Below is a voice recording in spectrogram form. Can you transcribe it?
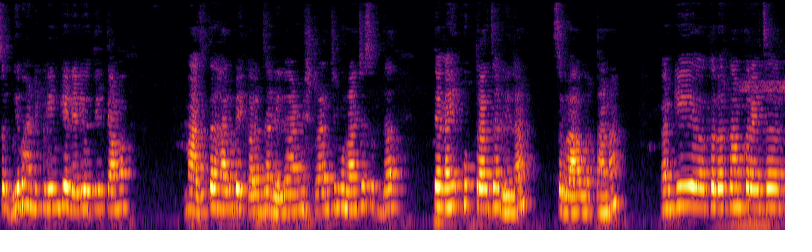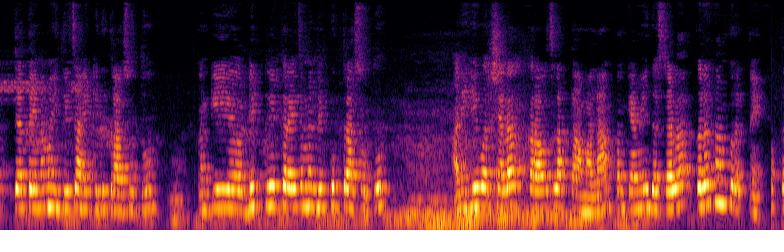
सगळी भांडी क्लीन केलेली होती. त्यामुळं माझं तर हाल बेकारच झालेलं आणि मिस्टरांची मुलांचे सुद्धा त्यांनाही खूप त्रास झालेला सगळं आवरताना. कारण की कलर काम करायचं त्यात त्यांना माहितीच आहे किती त्रास होतो. कारण की डीप क्लीन करायचं म्हणजे खूप त्रास होतो. आणि हे वर्षाला करावंच लागतं आम्हाला कारण की आम्ही दसऱ्याला कलर काम करत नाही. फक्त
